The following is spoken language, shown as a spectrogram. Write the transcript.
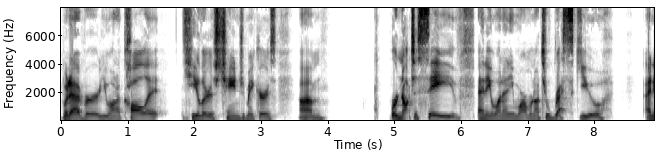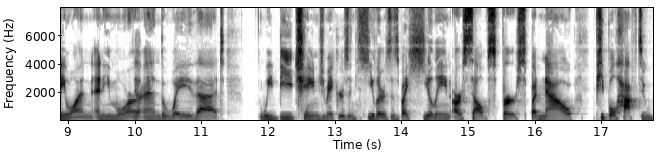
whatever you want to call it, healers, change makers. Um, we're not to save anyone anymore. We're not to rescue anyone anymore. Yep. And the way that we be change makers and healers is by healing ourselves first. But now people have to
